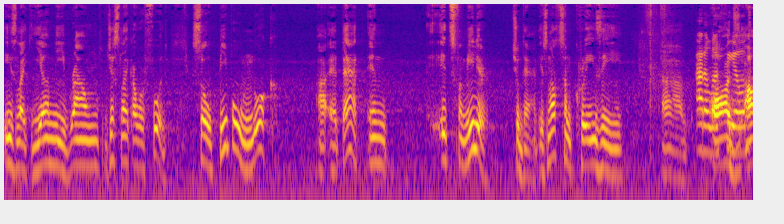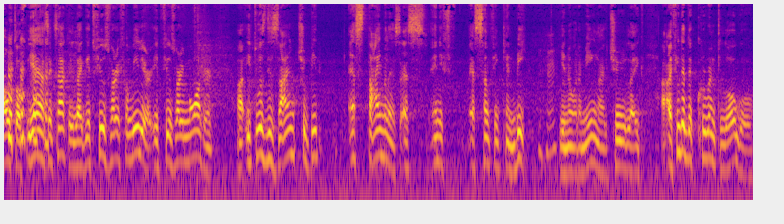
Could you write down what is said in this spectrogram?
is like yummy, round, just like our food. So people look uh, at that and it's familiar to them. It's not some crazy uh, Out of left odds field. out of yes, exactly. Like it feels very familiar. It feels very modern. Uh, it was designed to be as timeless as any as something can be. Mm-hmm. You know what I mean? Like to like. I think that the current logo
